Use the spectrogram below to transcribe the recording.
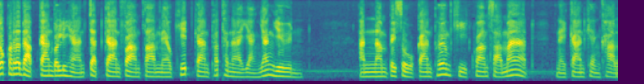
ยกระดับการบริหารจัดการฟาร์มตามแนวคิดการพัฒนาอย่างยั่งยืน อันนำไปสู่การเพิ่มขีดความสามารถในการแข่งขัน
